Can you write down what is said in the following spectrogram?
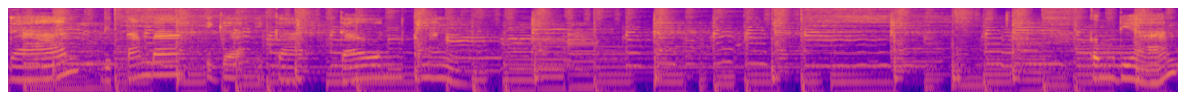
Dan ditambah tiga ikat daun kemangi kemudian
